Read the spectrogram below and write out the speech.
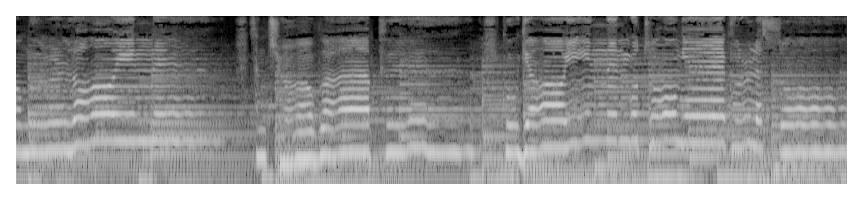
머물러 있는 상처와 아픔 구겨 있는 고통에 굴렸어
